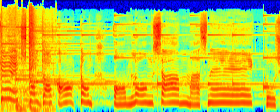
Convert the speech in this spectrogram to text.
köksgolv. Dag 18 om långsamma snäckors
